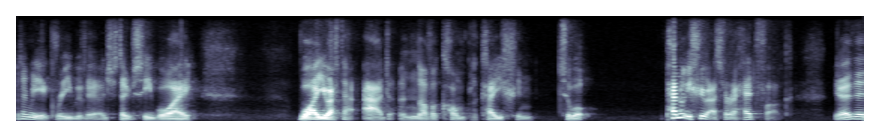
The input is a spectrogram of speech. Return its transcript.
I don't really agree with it. I just don't see why why you have to add another complication to a penalty shootouts are a head fuck. Yeah,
